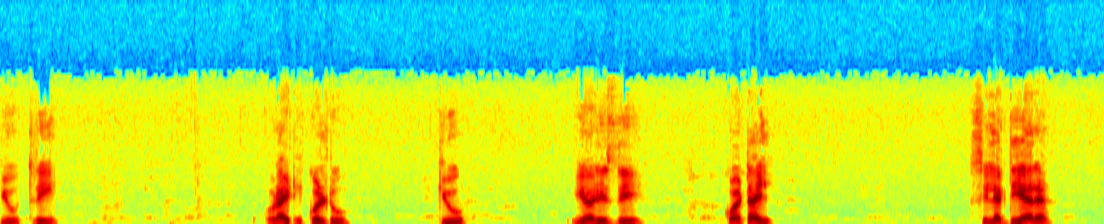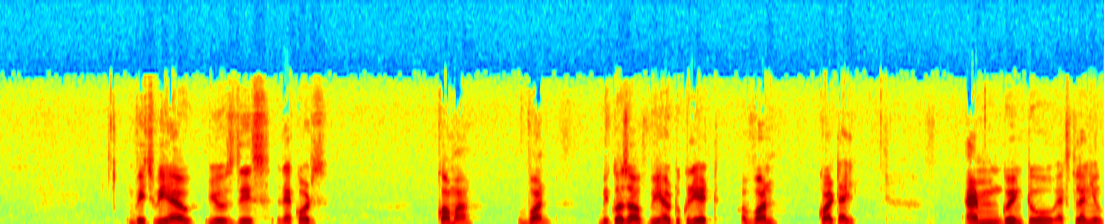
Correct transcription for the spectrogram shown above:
q3 write equal to q. Here is the quartile select the array which we have used these records comma 1 because of we have to create a 1 quartile. I am going to explain you.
